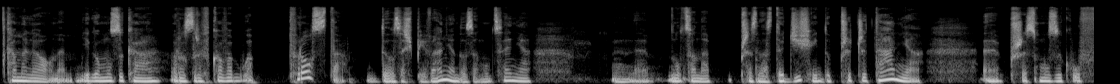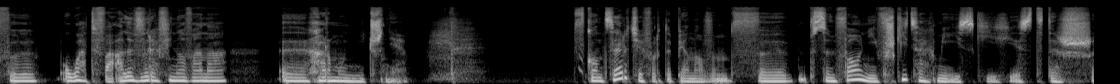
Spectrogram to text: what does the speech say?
kameleonem. Jego muzyka rozrywkowa była prosta do zaśpiewania, do zanucenia, mm, nucona przez nas do dzisiaj, do przeczytania e, przez muzyków e, łatwa, ale wyrafinowana e, harmonicznie. W koncercie fortepianowym, w, w symfonii, w szkicach miejskich jest też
